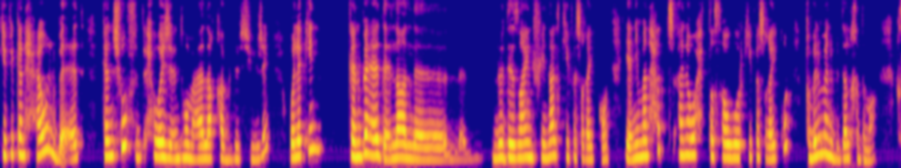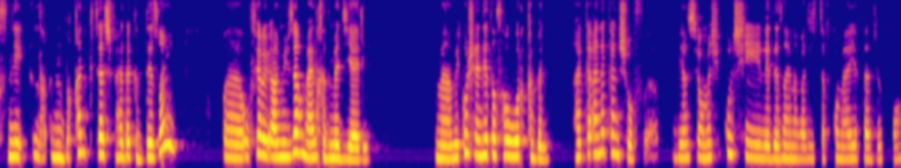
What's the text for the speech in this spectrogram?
كيف كنحاول بعد كنشوف حوايج عندهم علاقة ب le sujet ولكن كنبعد على le design final كيفاش غيكون يعني ما نحطش أنا واحد التصور كيفاش غيكون قبل ما نبدا الخدمة. خصني نبقى نكتشف هذاك ال design au fur et à mesure مع الخدمة ديالي. ما ما يكونش عندي تصور قبل. هكا أنا كنشوف bien sûr ماشي كلشي les designers غادي يتفقوا معايا في هذا le point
